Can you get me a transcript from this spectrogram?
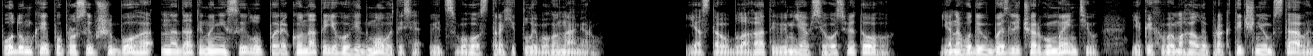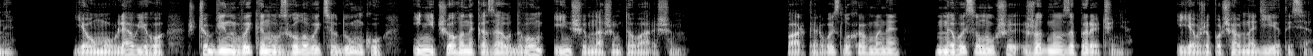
подумки попросивши Бога надати мені силу переконати його відмовитися від свого страхітливого наміру. Я став благати в ім'я всього святого, я наводив безліч аргументів, яких вимагали практичні обставини. Я умовляв його, щоб він викинув з голови цю думку і нічого не казав двом іншим нашим товаришам. Паркер вислухав мене, не висунувши жодного заперечення, і я вже почав надіятися,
